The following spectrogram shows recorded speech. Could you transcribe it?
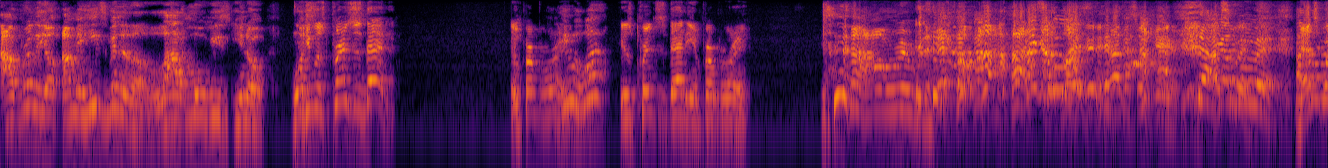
I really, I mean, he's been in a lot of movies. You know, when he was Prince's daddy in Purple Rain. he was what? He was Prince's daddy in Purple Rain. nah, I don't remember that. I swear, I swear. Nah, I, I swear. that. I That's where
